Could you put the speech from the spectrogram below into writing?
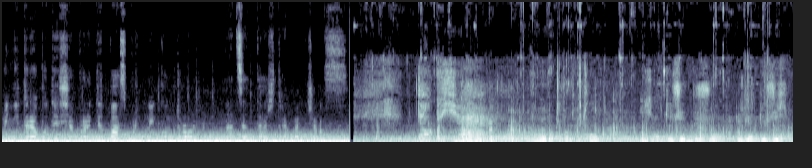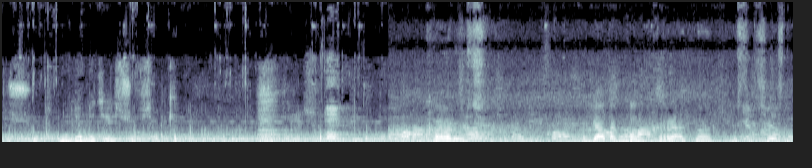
Мені треба буде ще пройти паспортний контроль. На це теж треба час. Так, я в аеропорту, я дуже біжу, я дуже спішу, але я сподіваюся, що все окей. Короче, я так конкретно, якщо чесно,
